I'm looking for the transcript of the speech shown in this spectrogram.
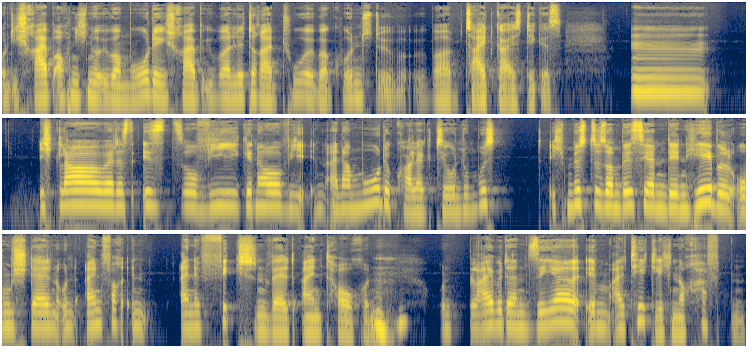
Und ich schreibe auch nicht nur über Mode, ich schreibe über Literatur, über Kunst, über, über Zeitgeistiges. Mm, ich glaube, das ist so wie, genau wie in einer Modekollektion. Du musst, ich müsste so ein bisschen den Hebel umstellen und einfach in eine Fiction-Welt eintauchen. Mhm. Und bleibe dann sehr im Alltäglichen noch haften.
